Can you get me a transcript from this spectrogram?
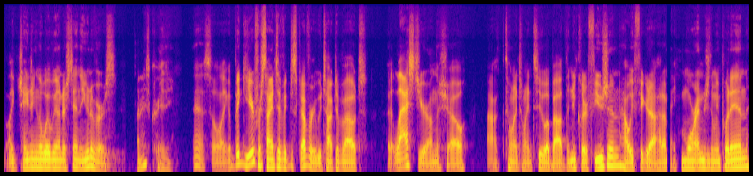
like changing the way we understand the universe. That is crazy. Yeah, so like a big year for scientific discovery. We talked about last year on the show, uh, 2022, about the nuclear fusion, how we figured out how to make more energy than we put in,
